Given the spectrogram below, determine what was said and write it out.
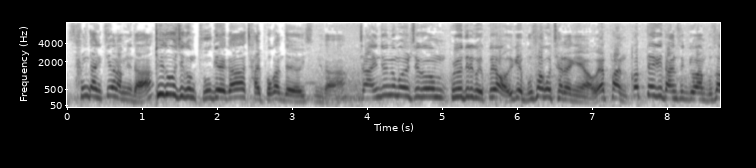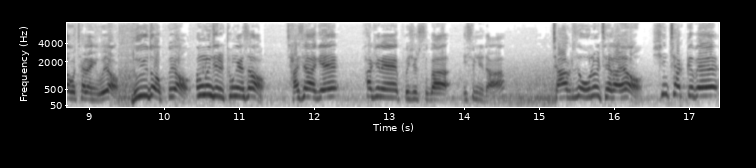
상당히 뛰어납니다. 키도 지금 두 개가 잘 보관되어 있습니다. 자, 엔진룸을 지금 보여드리고 있고요. 이게 무사고 차량이에요. 외판 껍데기 단순 교환 무사고 차량이고요. 누유도 없고요. 성능지를 통해서 자세하게 확인해 보실 수가 있습니다. 자, 그래서 오늘 제가요, 신차급의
